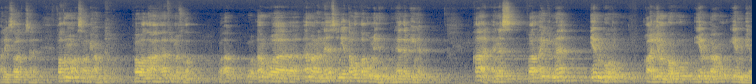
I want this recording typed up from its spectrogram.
عليه الصلاة والسلام. فضم أصابعه فوضعها في المخضب وأمر الناس أن يتوضأوا منه من هذا الإناء قال أنس فرأيت الماء ينبع قال ينبع ينبع ينبع.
